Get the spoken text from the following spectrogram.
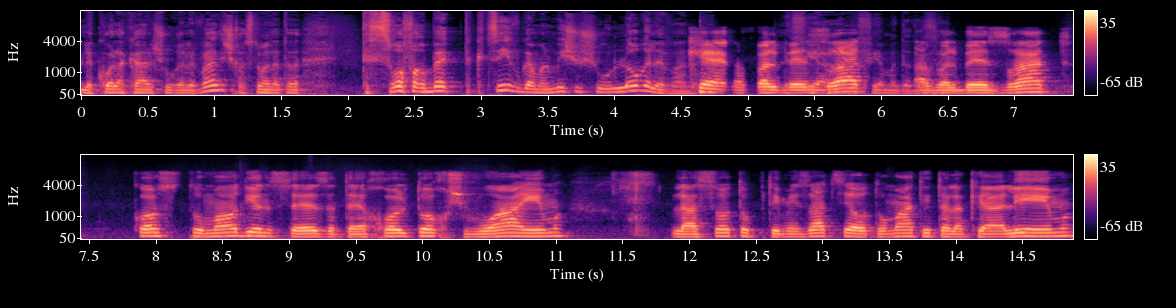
לכל הקהל שהוא רלוונטי שלך, זאת אומרת, אתה תשרוף הרבה תקציב גם על מישהו שהוא לא רלוונטי. כן, אבל בעזרת, לפי. אבל בעזרת custom audiences אתה יכול תוך שבועיים לעשות אופטימיזציה אוטומטית על הקהלים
